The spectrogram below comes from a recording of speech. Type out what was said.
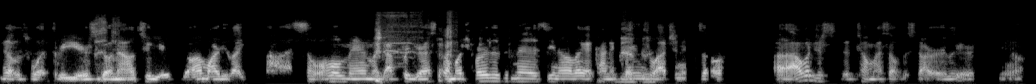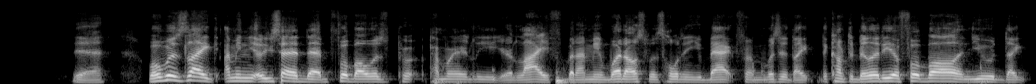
that was what three years ago now, two years ago. I'm already like, oh, that's so old, man. Like I've progressed so much further than this. You know, like I kind of cringe watching it. So uh, I would just tell myself to start earlier. You know. Yeah. What was like? I mean, you said that football was pr- primarily your life, but I mean, what else was holding you back from? Was it like the comfortability of football and you like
